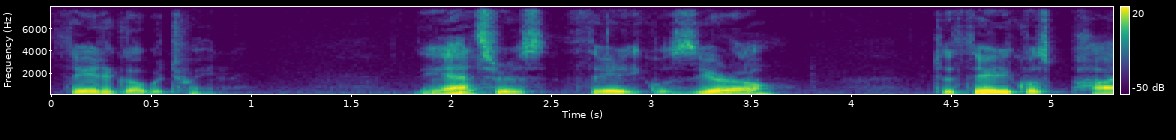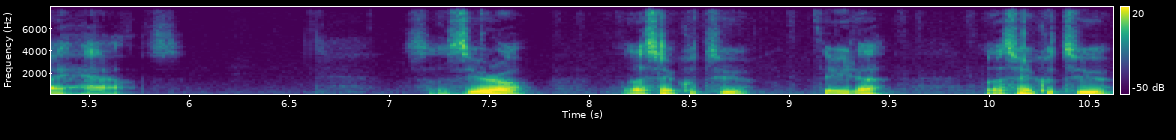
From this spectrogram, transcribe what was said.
theta go between? The answer is theta equals 0 to theta equals pi halves. So 0 less than equal to theta less than equal to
